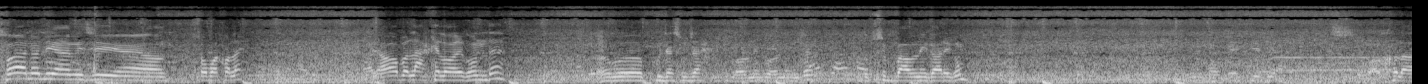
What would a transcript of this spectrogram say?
फाइनली हामी चाहिँ सभा खोला अब लाखे लगेको नि त अब पूजा सुजा गर्ने गर्ने हुन्छ धुपसुप बाल्ने गरेको खोला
